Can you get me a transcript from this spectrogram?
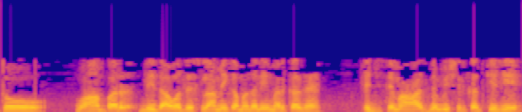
تو وہاں پر بھی دعوت اسلامی کا مدنی مرکز ہے۔ اجتماعات میں بھی شرکت کیجیے،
